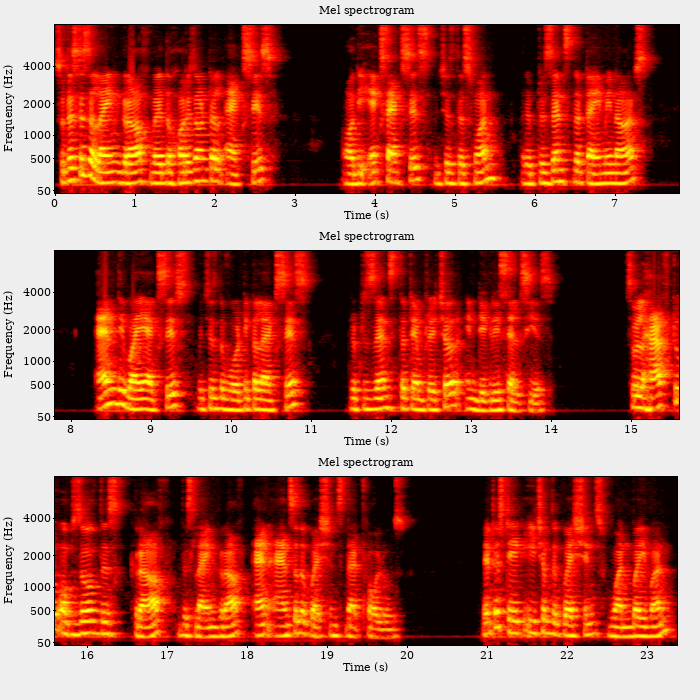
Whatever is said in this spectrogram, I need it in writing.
So this is a line graph where the horizontal axis or the x-axis which is this one represents the time in hours and the y-axis which is the vertical axis represents the temperature in degrees Celsius. So we'll have to observe this graph, this line graph and answer the questions that follows. Let us take each of the questions one by one.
